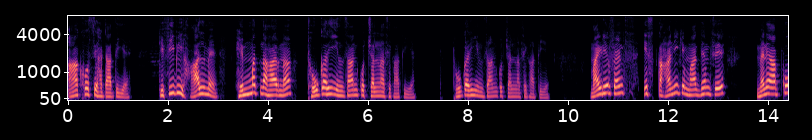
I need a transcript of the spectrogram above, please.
आँखों से हटाती है। किसी भी हाल में हिम्मत न हारना, ठोकर ही इंसान को चलना सिखाती है। ठोकर ही इंसान को चलना सिखाती है। माय डियर फ्रेंड्स इस कहानी के माध्यम से मैंने आपको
